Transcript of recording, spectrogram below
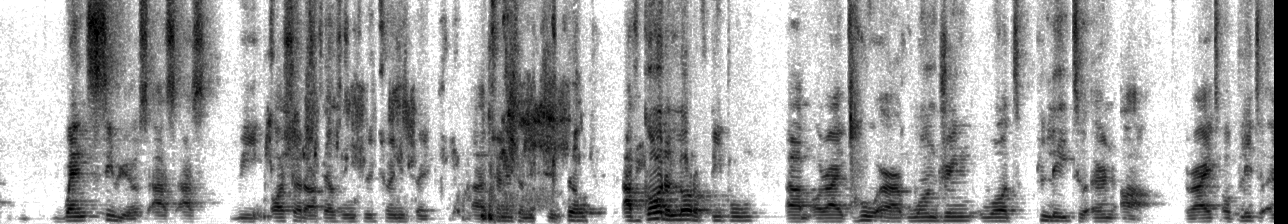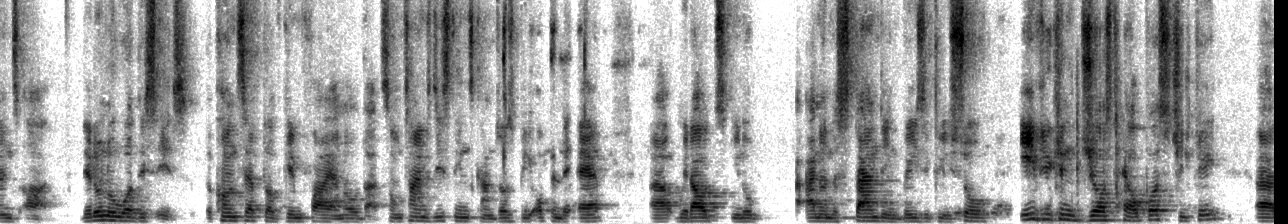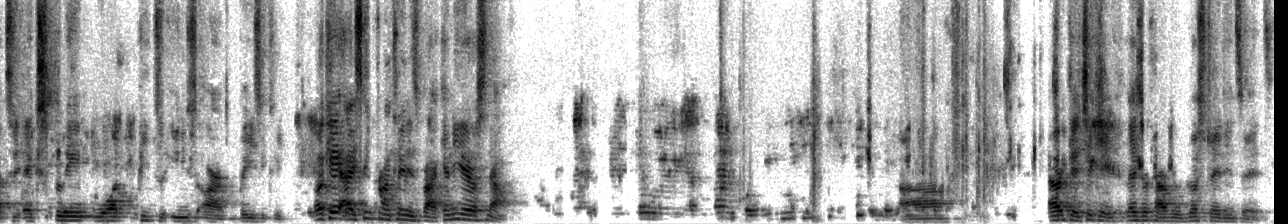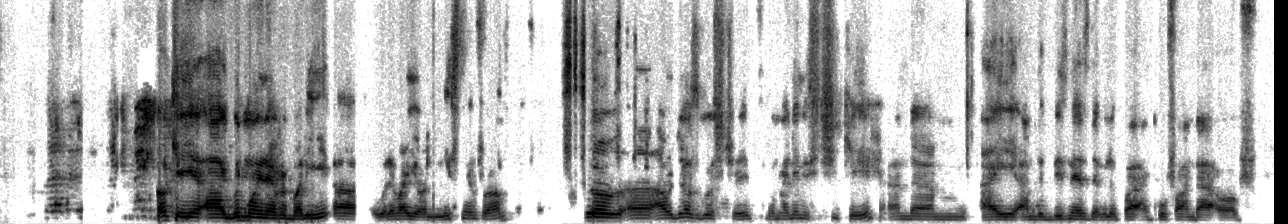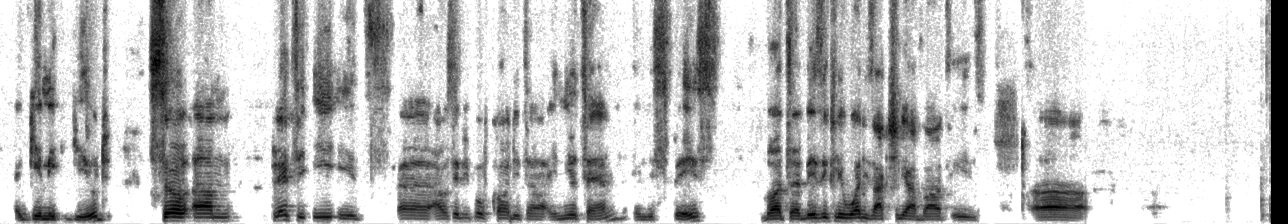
went serious as as we ushered ourselves into 2020, uh, 2022. So I've got a lot of people, um, all right, who are wondering what play to earn are, right, or play to earns are. They don't know what this is, the concept of GameFi and all that. Sometimes these things can just be up in the air uh, without, you know, an understanding, basically. So if you can just help us, Chike, uh, to explain what P2Es are, basically. Okay, I see Franklin is back. Can you hear us now? Uh, okay, Chike, let's just have you go straight into it. Okay, yeah. Uh, good morning, everybody, uh, wherever you're listening from. So uh, I'll just go straight. My name is Chike, and um, I am the business developer and co-founder of Gamic Guild. So um, Play to E, it's uh, I would say people have called it uh, a new term in the space, but uh, basically what it's actually about is uh,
